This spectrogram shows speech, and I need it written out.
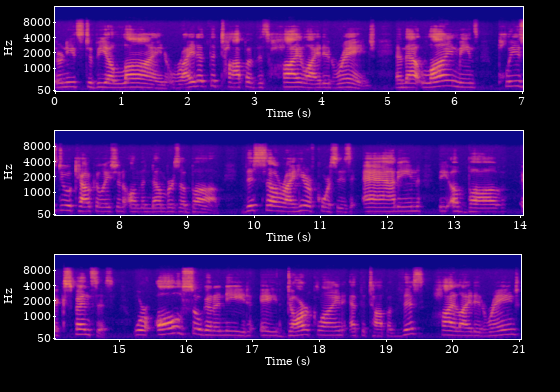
there needs to be a line right at the top of this highlighted range. And that line means please do a calculation on the numbers above. This cell right here, of course, is adding the above expenses. We're also going to need a dark line at the top of this highlighted range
